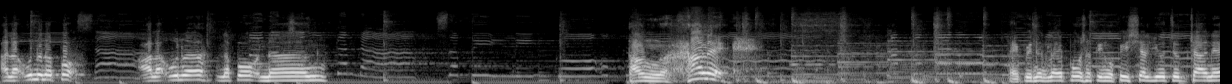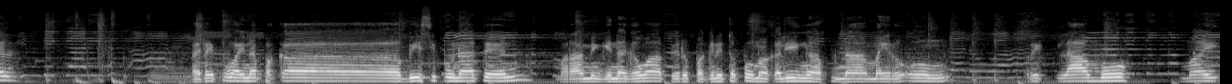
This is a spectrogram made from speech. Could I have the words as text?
alauna na po. Alauna na po ng tanghali. Tayo pinaglay po sa ating official YouTube channel. Ay tayo po ay napaka-busy po natin. Maraming ginagawa pero pag ganito po mga kalingap na mayroong reklamo, may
